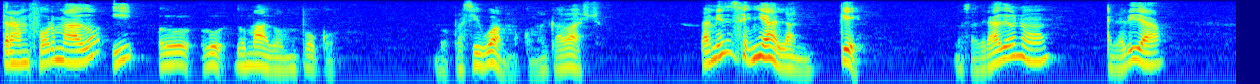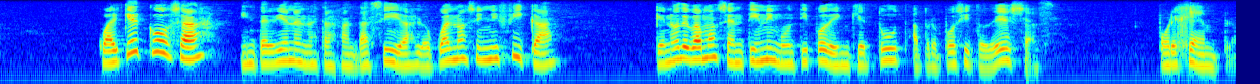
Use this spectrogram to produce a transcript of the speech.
transformado y uh, uh, domado un poco. Lo apaciguamos como el caballo. También señalan que, nos agrade o no, en realidad, cualquier cosa interviene en nuestras fantasías, lo cual no significa que no debamos sentir ningún tipo de inquietud a propósito de ellas. Por ejemplo,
